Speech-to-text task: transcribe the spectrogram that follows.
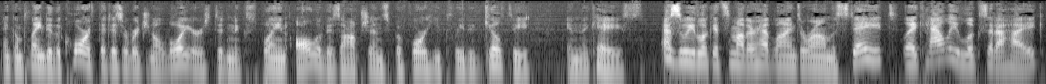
and complained to the court that his original lawyers didn't explain all of his options before he pleaded guilty in the case. As we look at some other headlines around the state, Lake Hallie looks at a hike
